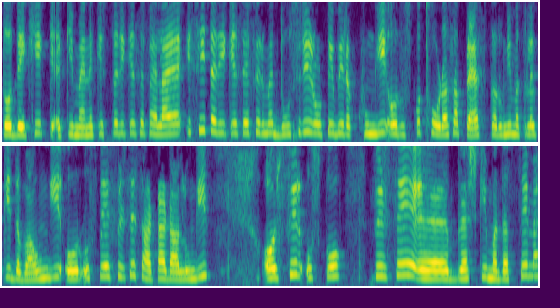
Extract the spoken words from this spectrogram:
तो देखिए कि मैंने किस तरीके से फैलाया। इसी तरीके से फिर मैं दूसरी रोटी भी रखूँगी और उसको थोड़ा सा प्रेस करूँगी मतलब कि दबाऊँगी और उस पर फिर से साटा डालूँगी और फिर उसको फिर से ब्रश की मदद से मैं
